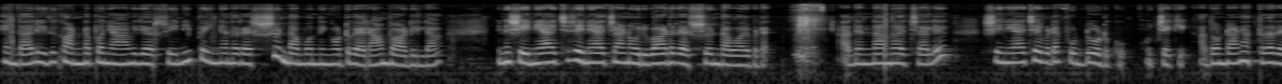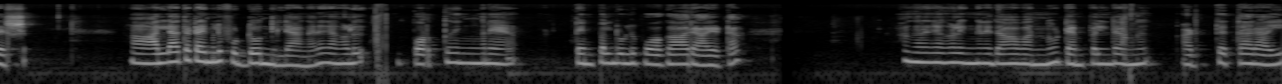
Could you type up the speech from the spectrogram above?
എന്തായാലും ഇത് കണ്ടപ്പോൾ ഞാൻ വിചാരിച്ചു ഇനിയിപ്പോൾ ഇങ്ങനെ റഷ് ഉണ്ടാകുമ്പോൾ ഒന്നും ഇങ്ങോട്ട് വരാൻ പാടില്ല. പിന്നെ ശനിയാഴ്ച ശനിയാഴ്ച ആണ് ഒരുപാട് റഷ് ഉണ്ടാവുക ഇവിടെ. അതെന്താണെന്ന് വെച്ചാൽ ശനിയാഴ്ച ഇവിടെ ഫുഡ് കൊടുക്കും ഉച്ചയ്ക്ക്. അതുകൊണ്ടാണ് അത്ര റഷ് അല്ലാത്ത ടൈമിൽ ഫുഡൊന്നുമില്ല അങ്ങനെ ഞങ്ങൾ പുറത്ത് ഇങ്ങനെ ടെമ്പിളിന്റെ ഉള്ളിൽ പോകാറായിട്ട. അങ്ങനെ ഞങ്ങൾ ഇങ്ങനെ ഇതാ വന്നു. ടെമ്പിളിന്റെ അങ്ങ് അടുത്തെത്താറായി.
